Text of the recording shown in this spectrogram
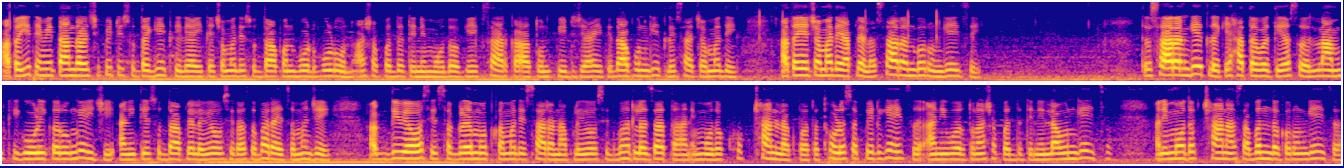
आता इथे मी तांदळाची पिठीसुद्धा घेतलेली आहे. त्याच्यामध्ये सुद्धा आपण बोट बुडून अशा पद्धतीने मोदक एक सारखं आतून पीठ जे आहे ते दाबून घेतले साच्यामध्ये. आता याच्यामध्ये आपल्याला सारण भरून घ्यायचं. आहे तर सारण घेतलं की हातावरती असं लांब की गोळी करून घ्यायची आणि ते सुद्धा आपल्याला व्यवस्थित असं भरायचं. म्हणजे अगदी व्यवस्थित सगळ्या मोदकामध्ये सारण आपलं व्यवस्थित भरलं जातं आणि मोदक खूप छान लागतो. आता थोडंसं पीठ घ्यायचं आणि वरतून अशा पद्धतीने लावून घ्यायचं आणि मोदक छान असा बंद करून घ्यायचा.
